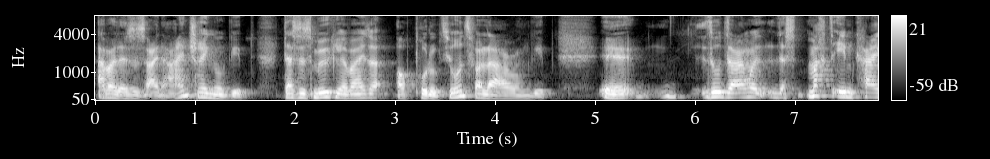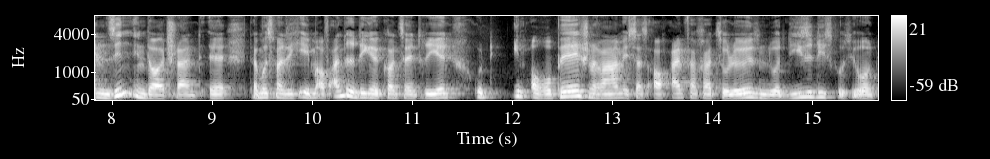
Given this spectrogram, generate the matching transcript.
Aber dass es eine Einschränkung gibt, dass es möglicherweise auch Produktionsverlagerungen gibt. Äh, so sagen wir, das macht eben keinen Sinn in Deutschland. Äh, da muss man sich eben auf andere Dinge konzentrieren. Und im europäischen Rahmen ist das auch einfacher zu lösen. Nur diese Diskussion,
